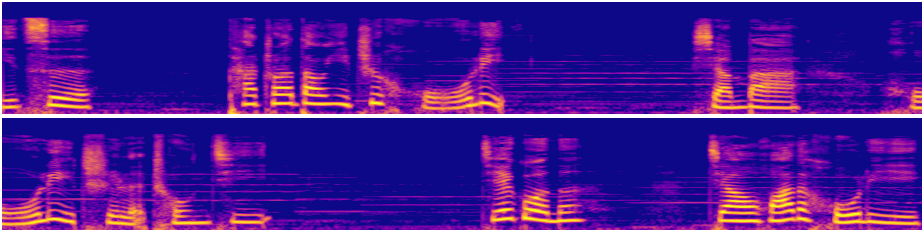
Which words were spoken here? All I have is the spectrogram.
一次，他抓到一只狐狸，想把狐狸吃了充饥。结果呢，狡猾的狐狸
